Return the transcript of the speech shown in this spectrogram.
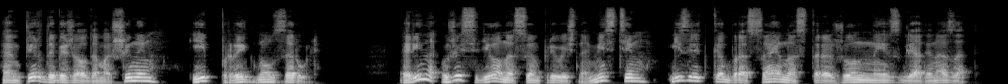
Ампер добежал до машины и прыгнул за руль. Рина уже сидела на своем привычном месте, изредка бросая настороженные взгляды назад.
